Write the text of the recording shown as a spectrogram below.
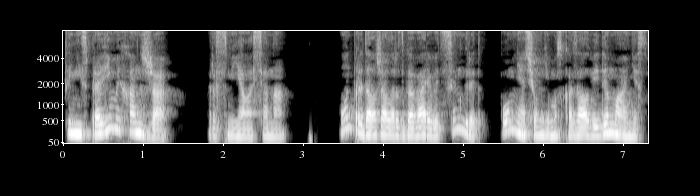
Ты неисправимый ханжа, – рассмеялась она. Он продолжал разговаривать с Ингрид, помня, о чем ему сказал Видеманис.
